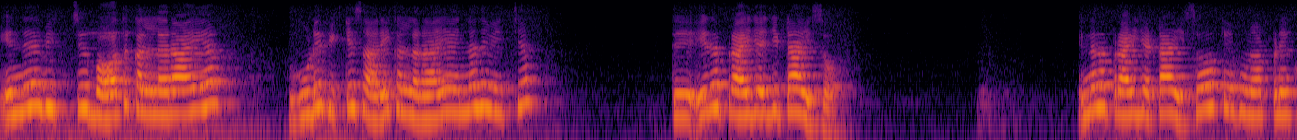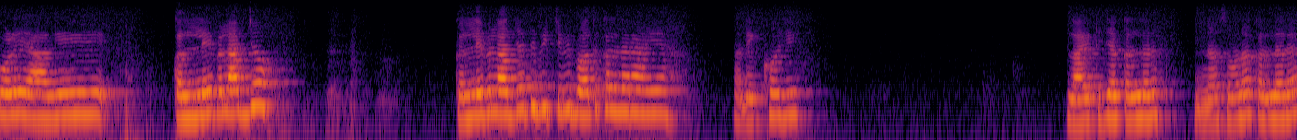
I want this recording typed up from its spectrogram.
ਇਹਨਾਂ ਵਿੱਚ ਬਹੁਤ ਕਲਰ ਆਏ ਆ। ਗੂੜੇ ਫਿੱਕੇ ਸਾਰੇ ਕਲਰ ਆਏ ਆ ਇਹਨਾਂ ਦੇ ਵਿੱਚ। ਤੇ ਇਹਦਾ ਪ੍ਰਾਈਸ ਹੈ ਜੀ 250 ਇਹਨਾਂ ਦਾ ਪ੍ਰਾਈਸ ਹੈ 250 ਤੇ ਹੁਣ ਆਪਣੇ ਕੋਲੇ ਆ ਗਏ ਕੱਲੇ ਪਲਾਜੋ? ਕੱਲੇ ਪਲਾਜੋ ਦੇ ਵਿੱਚ ਵੀ ਬਹੁਤ ਕਲਰ ਆਏ ਆ। ਆ ਦੇਖੋ ਜੀ। ਲਾਈਟ ਜਿਹਾ ਕਲਰ ਇੰਨਾ ਸੋਹਣਾ ਕਲਰ ਹੈ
